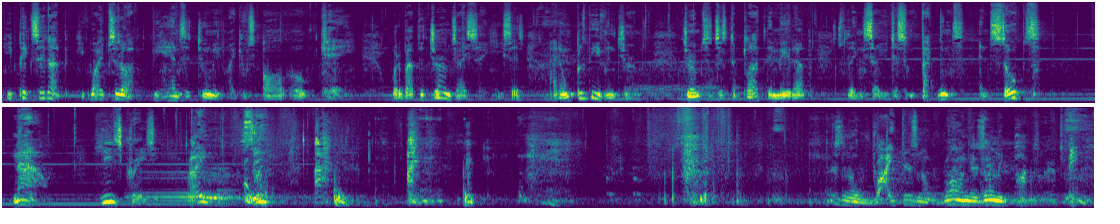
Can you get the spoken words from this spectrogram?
he picks it up, he wipes it off, he hands it to me like it was all okay. What about the germs, I say? He says, I don't believe in germs. Germs are just a plot they made up so they can sell you disinfectants and soaps. Now, he's crazy, right? See? Ah, There's no right, there's no wrong, there's only popular opinion.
